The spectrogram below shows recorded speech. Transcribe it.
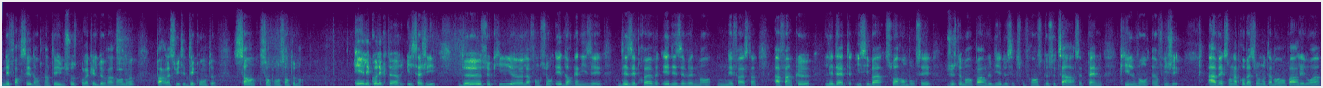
n'est forcé d'emprunter une chose pour laquelle devra rendre par la suite des comptes sans son consentement. Et les collecteurs, il s'agit de ce qui, euh, la fonction est d'organiser des épreuves et des événements néfastes afin que les dettes ici-bas soient remboursées justement par le biais de cette souffrance, de ce tsar, cette peine qu'ils vont infliger. Avec son approbation notamment par les lois,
